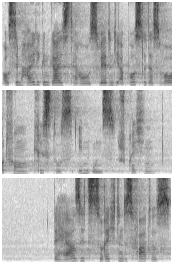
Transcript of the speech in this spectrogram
Aus dem Heiligen Geist heraus werden die Apostel das Wort vom Christus in uns sprechen. Der Herr sitzt zu Rechten des Vaters,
